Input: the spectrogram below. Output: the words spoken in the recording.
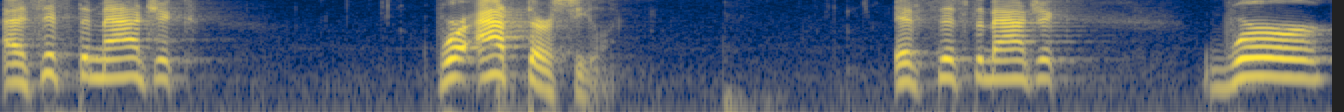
as if the Magic were at their ceiling. As if the Magic were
